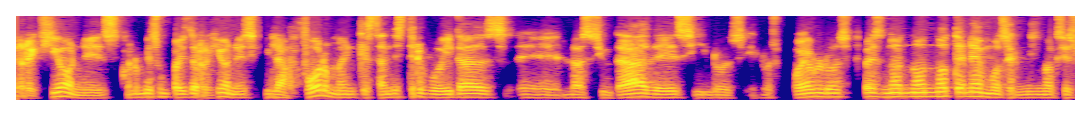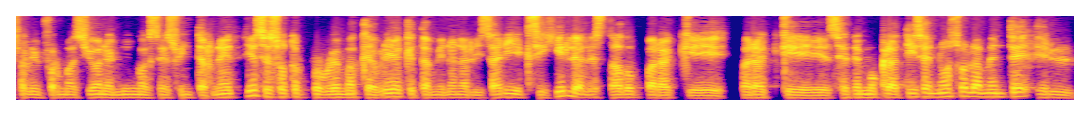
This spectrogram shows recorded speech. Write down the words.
regiones, Colombia es un país de regiones y la forma en que están distribuidas eh, las ciudades y los, y los pueblos, pues no, no, no, tenemos el mismo acceso a la información, el mismo acceso a Internet y ese es otro problema que habría que también analizar y exigirle al Estado para que, para que se democratice no solamente el,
